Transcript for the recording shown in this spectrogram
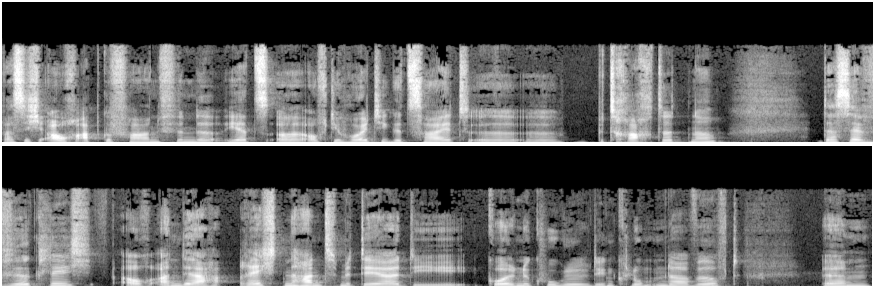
Was ich auch abgefahren finde, jetzt äh, auf die heutige Zeit äh, äh betrachtet, ne? dass er wirklich auch an der rechten Hand, mit der die goldene Kugel den Klumpen da wirft, ähm,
